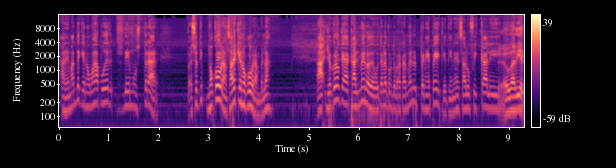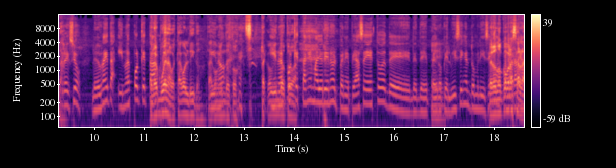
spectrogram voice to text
Además de que no vas a poder demostrar, eso no cobran, sabes que no cobran, ¿verdad? Ah, yo creo que a Carmelo, de le pronto, pero a Carmelo el PNP, que tiene salud fiscal y, una dieta. y le da una dieta. Y no es porque está. Pero es buena, pues está gordito. Está Y no- comiendo todo. Está y comiendo no es porque están en mayoría, no. El PNP hace esto desde, desde Pedro Sí. Pierluisi en el 2016. Pero no cobra salario.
